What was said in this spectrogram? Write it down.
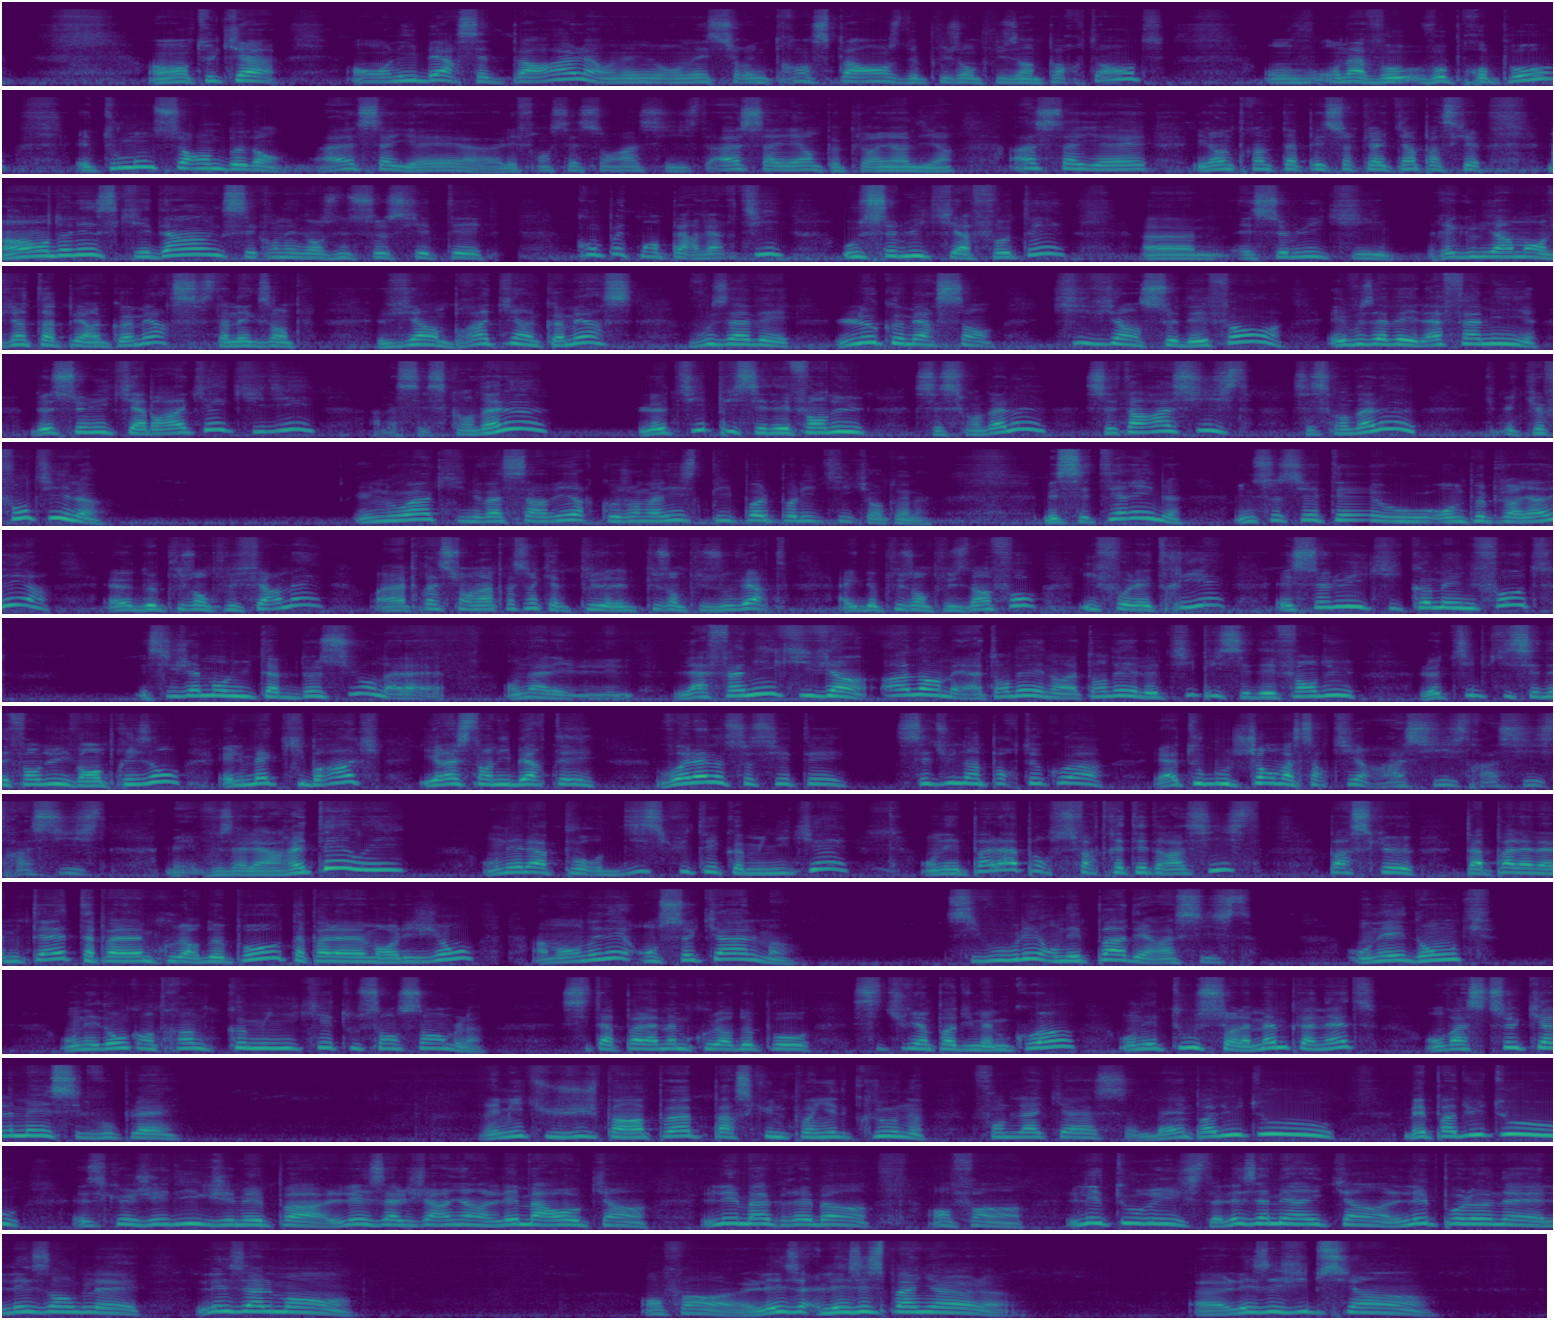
En tout cas, on libère cette parole, on est, sur une transparence de plus en plus importante, on, a vos, propos, et tout le monde se rentre dedans. Ah, ça y est, euh, les Français sont racistes. Ah, ça y est, on ne peut plus rien dire. Ah, ça y est, il est en train de taper sur quelqu'un parce que... à un moment donné, ce qui est dingue, c'est qu'on est dans une société complètement pervertie où celui qui a fauté euh, et celui qui régulièrement vient taper un commerce, c'est un exemple, vient braquer un commerce, vous avez le commerçant qui vient se défendre et vous avez la famille de celui qui a braqué qui dit Ah ben c'est scandaleux Le type il s'est défendu, c'est scandaleux, c'est un raciste, c'est scandaleux. Mais que font-ils? Une loi qui ne va servir qu'aux journalistes people politiques, Antoine. Mais c'est terrible. Une société où on ne peut plus rien dire, euh, de plus en plus fermée, on a l'impression, l'impression qu'elle est de plus en plus ouverte, avec de plus en plus d'infos, il faut les trier. Et celui qui commet une faute, et si jamais on lui tape dessus, on a la, on a la famille qui vient. Oh non, mais attendez, non, attendez, le type, il s'est défendu. Le type qui s'est défendu, il va en prison. Et le mec qui braque, il reste en liberté. Voilà notre société. C'est du n'importe quoi. Et à tout bout de champ, on va sortir raciste, raciste, raciste. Mais vous allez arrêter, oui. On est là pour discuter, communiquer. On n'est pas là pour se faire traiter de raciste parce que t'as pas la même tête, t'as pas la même couleur de peau, t'as pas la même religion. À un moment donné, on se calme. Si vous voulez, on n'est pas des racistes. On est donc, en train de communiquer tous ensemble. Si tu n'as pas la même couleur de peau, si tu viens pas du même coin, on est tous sur la même planète. On va se calmer, s'il vous plaît. Rémi, tu juges pas un peuple parce qu'une poignée de clowns font de la casse. Ben pas du tout. Mais pas du tout. Est-ce que j'ai dit que j'aimais pas les Algériens, les Marocains, les Maghrébins, enfin, les touristes, les Américains, les Polonais, les Anglais, les Allemands, enfin, les Espagnols, euh, les Égyptiens,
